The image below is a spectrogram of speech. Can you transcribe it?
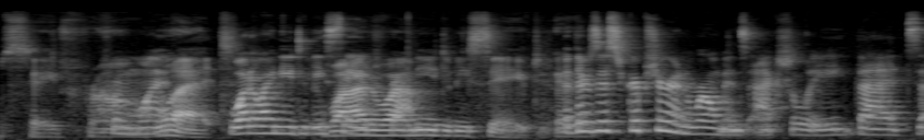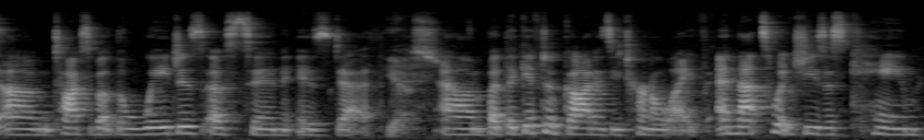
saved from, from what? what? What do I need to be Why saved Why do from? I need to be saved? And but there's a scripture in Romans, actually, that um, talks about the wages of sin is death. Yes. Um, but the gift of God is eternal life. And that's what Jesus came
